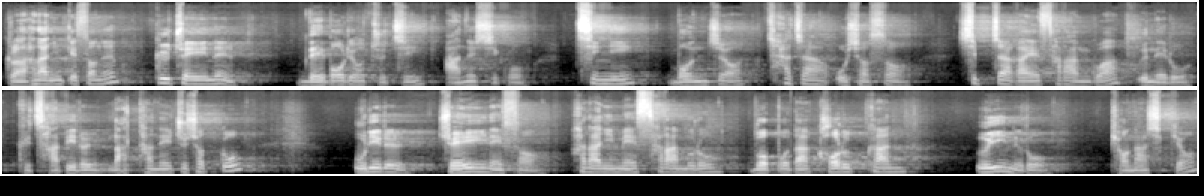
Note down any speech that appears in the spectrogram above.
그러나 하나님께서는 그 죄인을 내버려 두지 않으시고 친히 먼저 찾아오셔서 십자가의 사랑과 은혜로 그 자비를 나타내 주셨고 우리를 죄인에서 하나님의 사람으로 무엇보다 거룩한 의인으로 변화시켜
